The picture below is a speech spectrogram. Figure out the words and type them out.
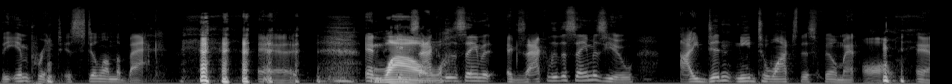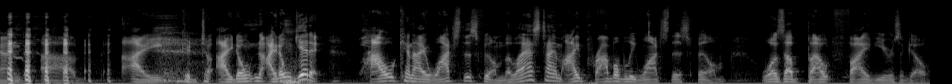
the imprint is still on the back. Uh, and Wow. exactly the same exactly the same as you. I didn't need to watch this film at all and uh, I could t- I don't I don't get it. How can I watch this film? The last time I probably watched this film was about five years ago,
